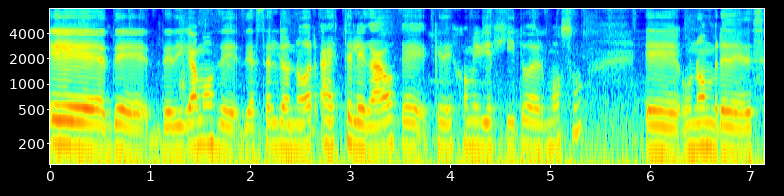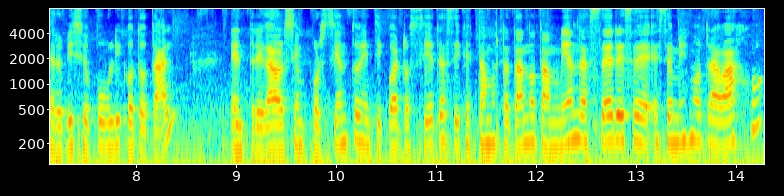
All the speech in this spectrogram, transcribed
Eh, de, digamos, de, hacerle honor a este legado que, dejó mi viejito hermoso, eh, un hombre de, servicio público total, entregado al 100%, 24/7, así que estamos tratando también de hacer ese, ese mismo trabajo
